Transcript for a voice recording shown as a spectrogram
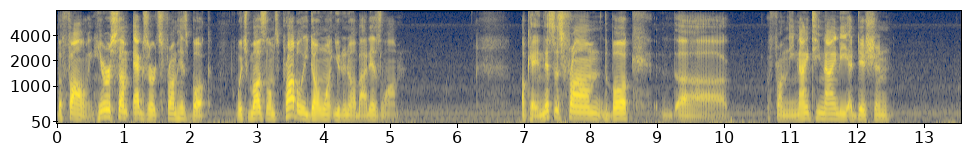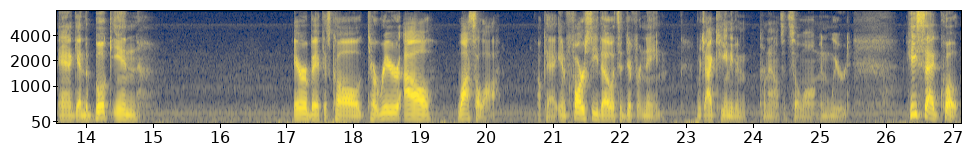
the following. Here are some excerpts from his book, which Muslims probably don't want you to know about Islam. Okay, and this is from the book uh, from the 1990 edition. And again, the book in Arabic is called Tahrir al Wasala. Okay, in Farsi, though, it's a different name, which I can't even pronounce. It's so long and weird. He said, quote,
